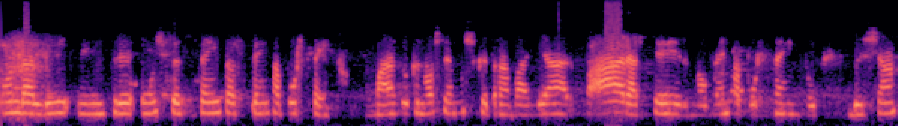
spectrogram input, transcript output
ronda ali entre uns 60% a 70%. Mas o que nós temos que trabalhar para ter 90% de chance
